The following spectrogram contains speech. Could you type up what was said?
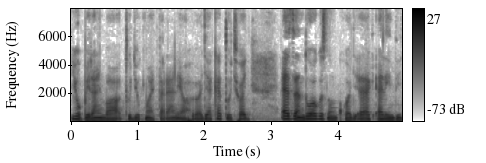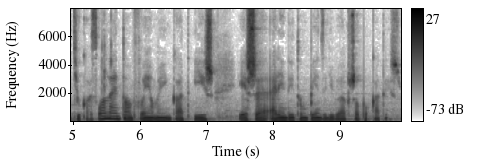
jobb irányba tudjuk majd terelni a hölgyeket, úgyhogy ezen dolgozunk, hogy elindítjuk az online tanfolyamainkat is, és elindítunk pénzügyi workshopokat is.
